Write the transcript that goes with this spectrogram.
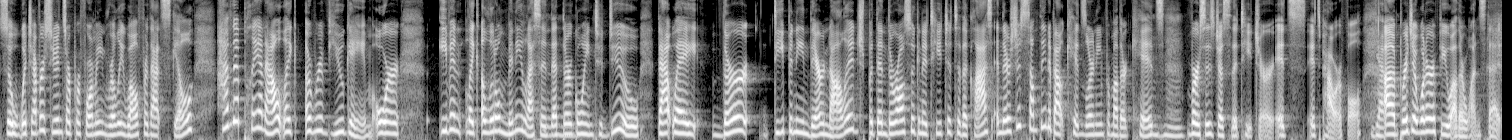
so, whichever students are performing really well for that skill, have them plan out like a review game or even like a little mini lesson that they're mm-hmm. going to do. That way, they're deepening their knowledge, but then they're also going to teach it to the class. And there's just something about kids learning from other kids mm-hmm. versus just the teacher. It's it's powerful. Yeah, uh, Bridget, what are a few other ones that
